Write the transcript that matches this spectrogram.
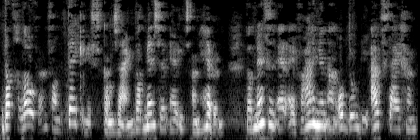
dat geloven van betekenis kan zijn. Dat mensen er iets aan hebben. Dat mensen er ervaringen aan opdoen die uitstijgen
